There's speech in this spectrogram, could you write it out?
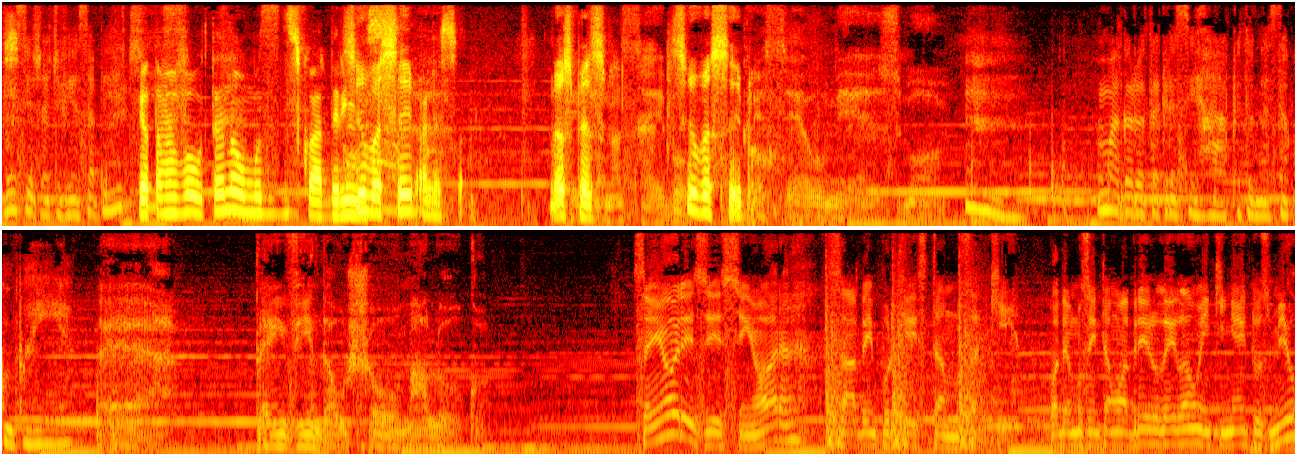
Você já devia saber disso. Eu tava voltando ao mundo dos quadrinhos. Silva Sable. Olha só. Meus pesos. Silva Sable. Bem-vinda ao show, maluco. Senhores e senhora, sabem por que estamos aqui. Podemos então abrir o leilão em 500 mil?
